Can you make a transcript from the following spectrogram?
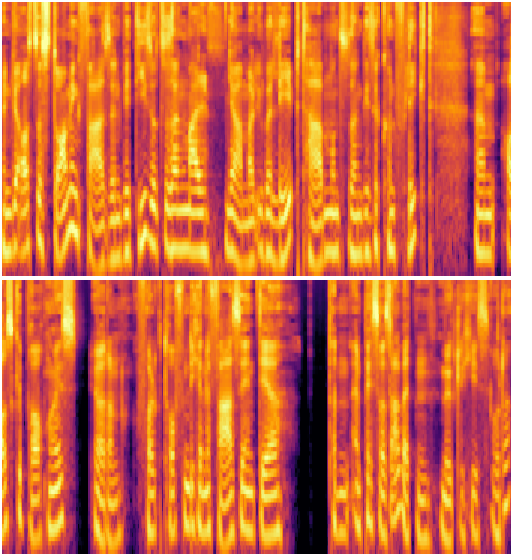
Wenn wir aus der Storming-Phase, wenn wir die sozusagen mal, ja, mal überlebt haben und sozusagen dieser Konflikt ähm, ausgebrochen ist, ja, dann folgt hoffentlich eine Phase, in der dann ein besseres Arbeiten möglich ist, oder?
